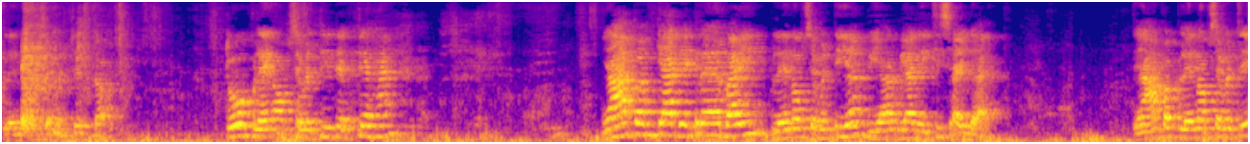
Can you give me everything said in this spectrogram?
प्लेन ऑफ़ सेमेट्री का। तो प्लेन ऑफ़ सेमेट्री देखते हैं। यहाँ पर हम क्या देख रहे हैं भाई? प्लेन ऑफ़ सिमेट्री है बी आर बी आर एक ही साइड है। तो यहाँ पर प्लेन ऑफ़ सिमेट्री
